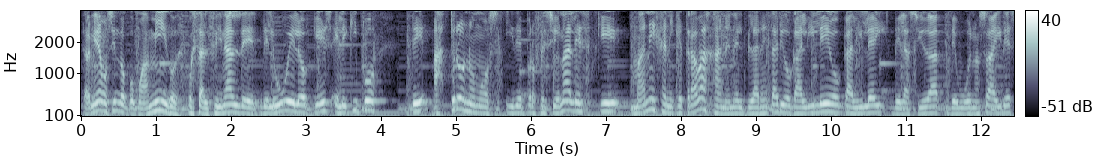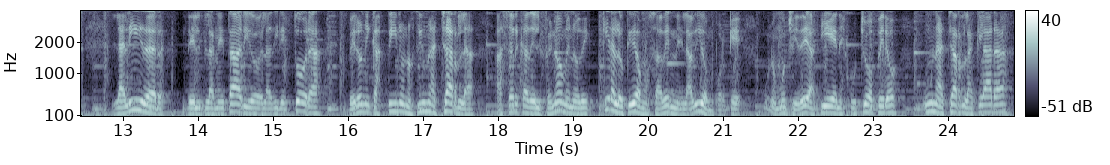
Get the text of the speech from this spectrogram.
terminamos siendo como amigos después al final del vuelo, que es el equipo de astrónomos y de profesionales que manejan y que trabajan en el planetario Galileo Galilei de la ciudad de Buenos Aires. La líder del planetario, la directora Verónica Espino, nos dio una charla acerca del fenómeno de qué era lo que íbamos a ver en el avión, porque uno mucha idea tiene, escuchó, pero una charla clara,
